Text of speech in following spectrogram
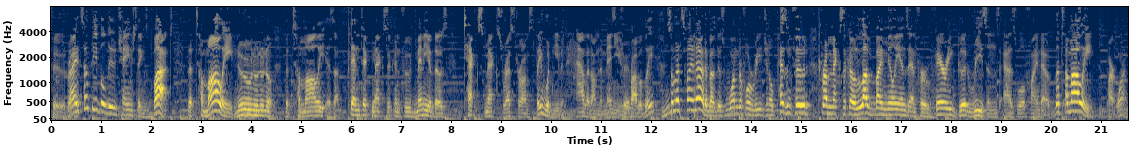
food, right? So people do change things. But the tamale, no, no, no, no. The tamale is authentic Mexican food. Many of those Tex-Mex restaurants, they wouldn't even have it on the menu, probably. Mm-hmm. So let's find out about this wonderful regional peasant food from Mexico, loved by millions, and for very good reasons, as we'll find out. The tamale, part one.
